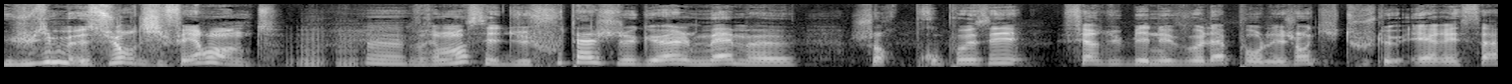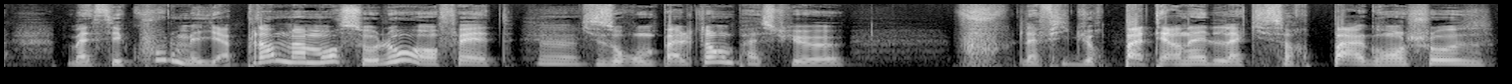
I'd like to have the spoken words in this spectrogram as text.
8 mesures différentes. Mm, mm. Hmm. Vraiment, c'est du foutage de gueule. Même, euh, genre, proposer faire du bénévolat pour les gens qui touchent le RSA. Bah, c'est cool, mais il y a plein de mamans solo, en fait Hmm. qu'ils auront pas le temps parce que pff, la figure paternelle là qui sort pas grand chose,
